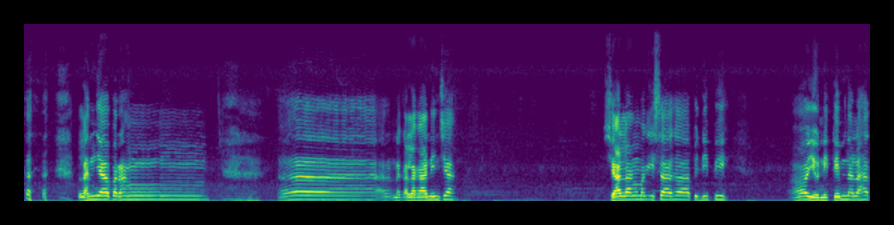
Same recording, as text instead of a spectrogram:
Alam niya parang ah, nag-alanganin siya. Siya lang mag-isa sa PDP. Oh, unit team na lahat.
